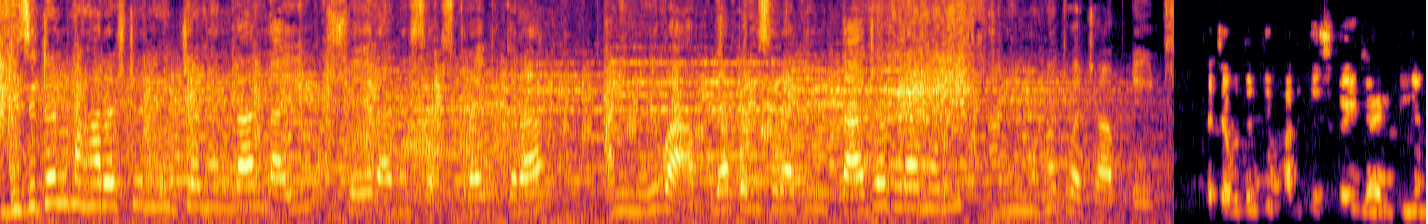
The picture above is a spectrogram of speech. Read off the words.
डिजिटल महाराष्ट्र न्यूज चॅनलला लाईक शेअर आणि सबस्क्राईब करा आणि मिळवा आपल्या परिसरातील ताज्या घडामोडी आणि महत्त्वाच्या अपडेट्स त्याच्याबद्दलची फारशी काही जाहीर केली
